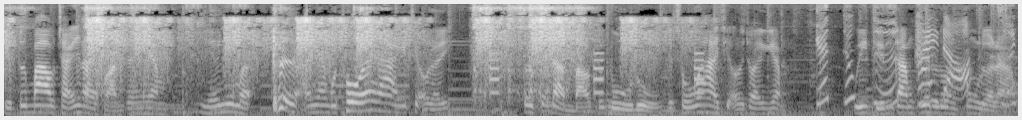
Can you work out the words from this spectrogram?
thì tôi bao cháy tài khoản cho anh em. Nếu như mà anh em có thua hết hai cái triệu đấy tôi sẽ đảm bảo tôi bù đủ cái số 2 triệu đấy cho anh em. Uy tín cam kết luôn, không lừa đảo.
